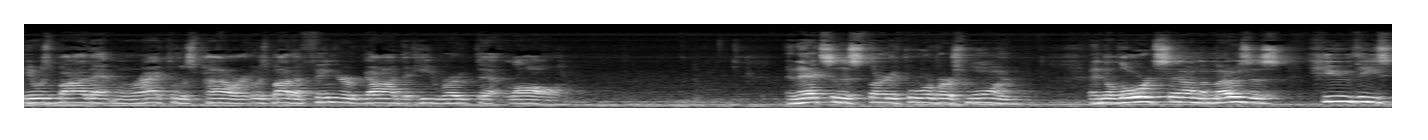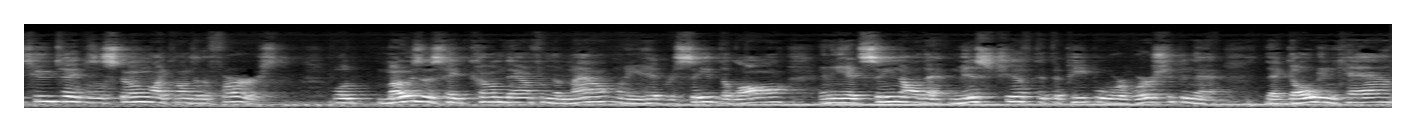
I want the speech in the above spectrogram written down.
It was by that miraculous power. It was by the finger of God that he wrote that law. In Exodus 34, verse 1, And the Lord said unto Moses, Hew these two tables of stone like unto the first. Well, Moses had come down from the mount when he had received the law, and he had seen all that mischief that the people were worshiping, that, that golden calf.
